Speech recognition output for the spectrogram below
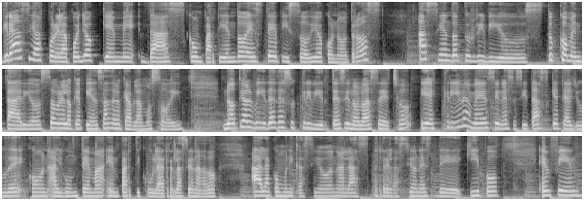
Gracias por el apoyo que me das compartiendo este episodio con otros haciendo tus reviews, tus comentarios sobre lo que piensas de lo que hablamos hoy. No te olvides de suscribirte si no lo has hecho y escríbeme si necesitas que te ayude con algún tema en particular relacionado a la comunicación, a las relaciones de equipo. En fin,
